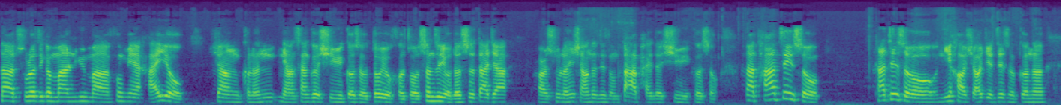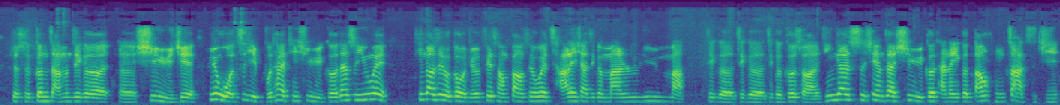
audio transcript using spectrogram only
那除了这个 Maluma，后面还有像可能两三个西域歌手都有合作，甚至有的是大家。耳熟能详的这种大牌的西语歌手，那他这首，他这首你好小姐这首歌呢，就是跟咱们这个呃西语界，因为我自己不太听西语歌，但是因为听到这首歌，我觉得非常棒，所以我也查了一下这个 Maluma 这个这个这个歌手啊，应该是现在西语歌坛的一个当红炸子鸡，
